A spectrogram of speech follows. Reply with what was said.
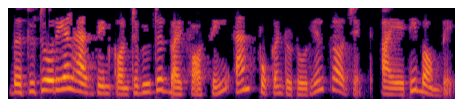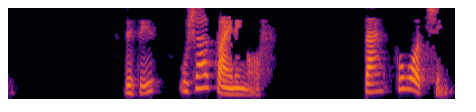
The tutorial has been contributed by FOSSEE and Spoken Tutorial Project, IIT Bombay. This is Usha signing off. Thanks for watching.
